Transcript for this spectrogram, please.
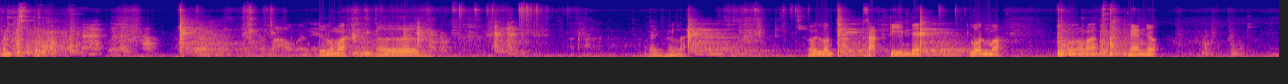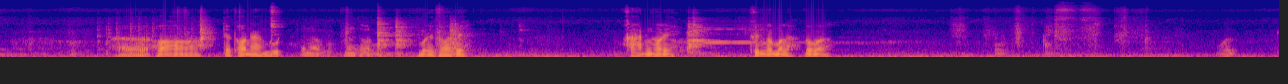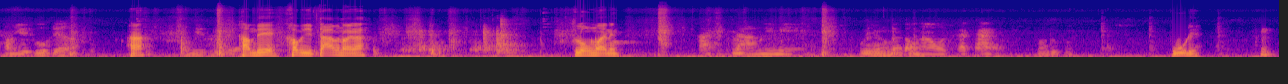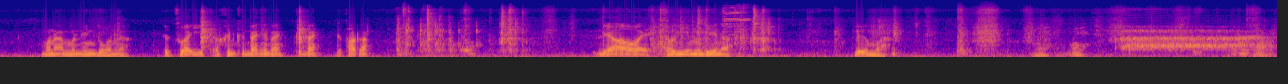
มันนักเวลาครับกระเป๋ามันเนี่ยดึงลงมา เออไว้กันละเฮ้ยลนซักซักตีนเด้ลนบ่ลนออกมาแน่นอยู่เออพอเดี๋ยวทอน้ำรุดไม่น่าไม่ถอดบ่ได้ถอดดิขานเขาดิขึ้นกันบ่ล่ะลงอะ ทำยูทูบเด้อฮะทำยูทูบเด้อทำดิเข้าไปติดตามมาหน่อยนะลงหน่อยหนึ่งถ้าติดตามนี่นี่ไม่ยังไม่ไม่ต้ต้อองงเอาข้างต้องดูก่อนปูดิมันนานมันยังโดนเหรอเดี๋ยวช่วยอีกเอาขึ้นขึ้นไปขึ้นไปขึ้นไปเดี๋ยวถอดก่อนเดี๋ยวเอาไอ้เก้าอี้ไม่ยืนเหรอลืมว่ะนี่เห็นไหมเอาไม่ถอด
